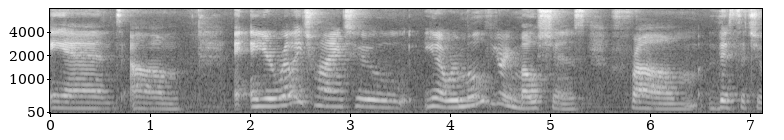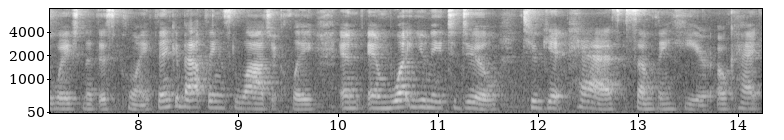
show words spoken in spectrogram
And um, and you're really trying to you know remove your emotions from this situation at this point. Think about things logically and and what you need to do to get past something here okay?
